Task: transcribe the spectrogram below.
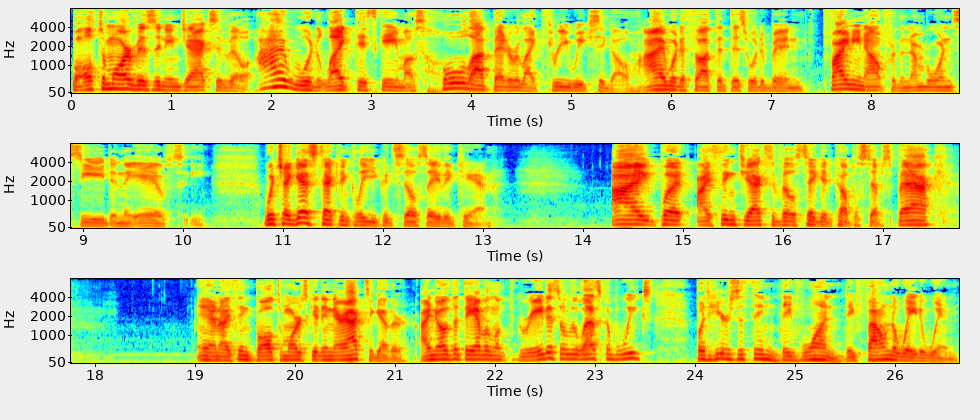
Baltimore visiting Jacksonville. I would like this game a whole lot better like three weeks ago. I would have thought that this would have been fighting out for the number one seed in the AFC, which I guess technically you could still say they can. I but I think Jacksonville's taking a couple steps back. And I think Baltimore's getting their act together. I know that they haven't looked the greatest over the last couple weeks, but here's the thing they've won. They found a way to win.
